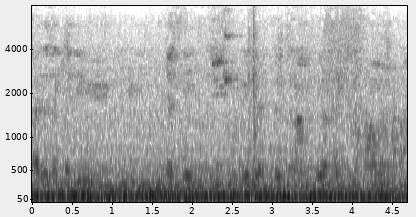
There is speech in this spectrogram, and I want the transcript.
هذا زكي دي تسليم في الجنة في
